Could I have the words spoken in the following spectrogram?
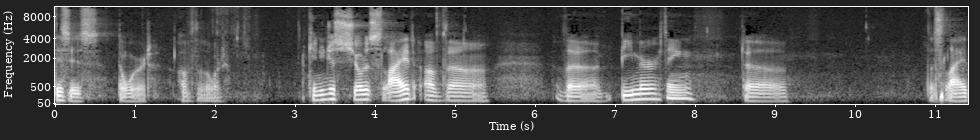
This is the word of the Lord. Can you just show the slide of the the bema thing? The the slide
